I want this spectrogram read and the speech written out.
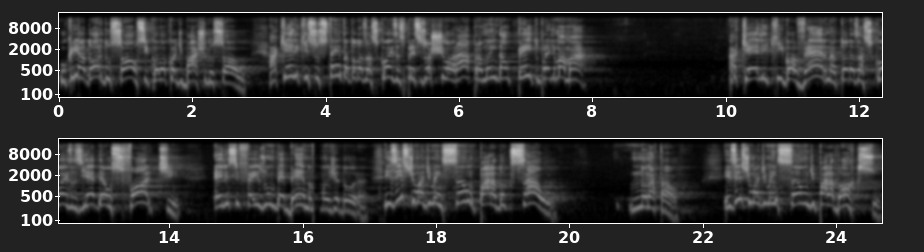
O Criador do sol se colocou debaixo do sol. Aquele que sustenta todas as coisas precisou chorar para a mãe dar o peito para ele mamar. Aquele que governa todas as coisas e é Deus forte, ele se fez um bebê numa manjedoura. Existe uma dimensão paradoxal no Natal. Existe uma dimensão de paradoxo,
